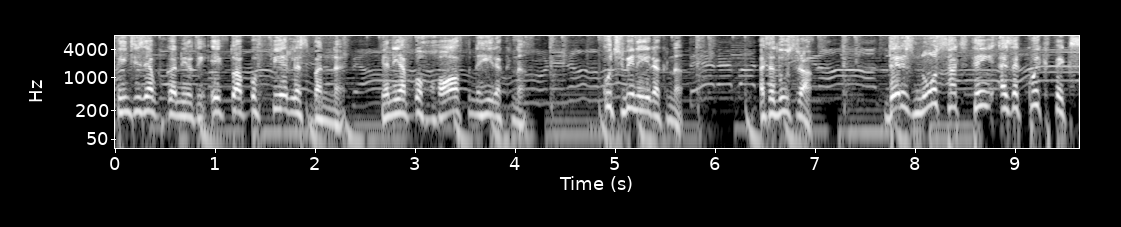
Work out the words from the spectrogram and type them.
तीन चीज़ें आपको करनी होती एक तो आपको फियरलेस बनना है। यानी आपको खौफ नहीं रखना। कुछ भी नहीं रखना। अच्छा दूसरा there is no such thing as a quick fix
